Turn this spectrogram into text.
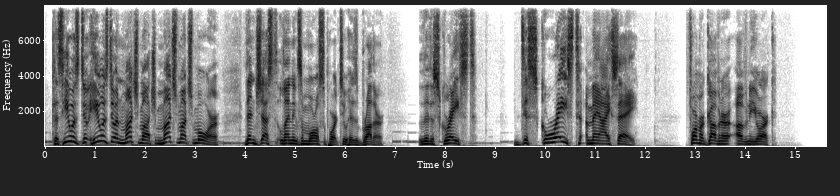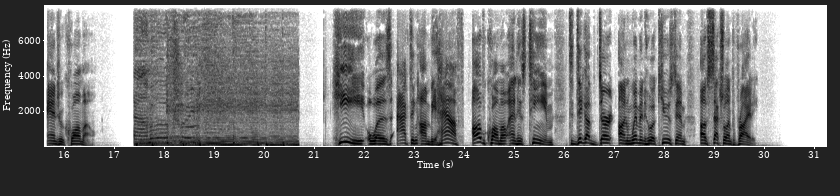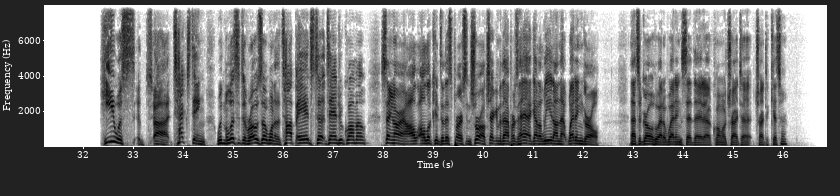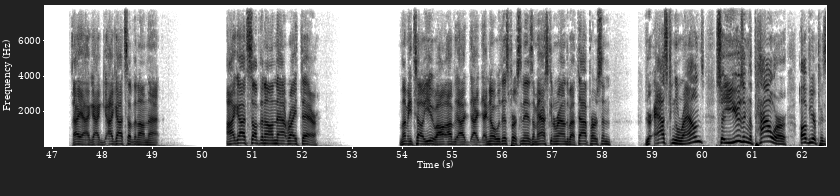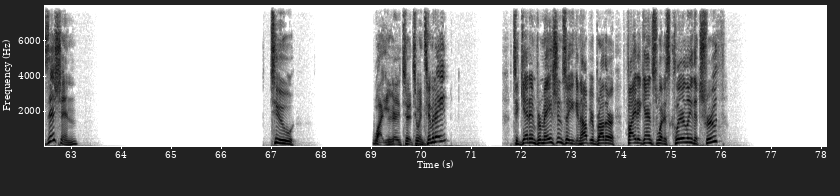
because he was do he was doing much, much, much, much more than just lending some moral support to his brother, the disgraced, disgraced, may I say, former governor of New York, Andrew Cuomo. He was acting on behalf of Cuomo and his team to dig up dirt on women who accused him of sexual impropriety. He was uh, texting with Melissa DeRosa, one of the top aides to, to Andrew Cuomo, saying, All right, I'll, I'll look into this person. Sure, I'll check into that person. Hey, I got a lead on that wedding girl. That's a girl who had a wedding said that uh, Cuomo tried to tried to kiss her. Oh, yeah, I, I, I got something on that. I got something on that right there. Let me tell you, I, I, I know who this person is. I'm asking around about that person. You're asking around, so you're using the power of your position to what? You're to to intimidate, to get information, so you can help your brother fight against what is clearly the truth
